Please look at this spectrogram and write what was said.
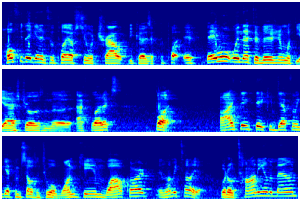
hopefully they get into the playoffs soon with Trout because if the if they won't win that division with the Astros and the Athletics, but I think they can definitely get themselves into a one game wild card. And let me tell you, with Ohtani on the mound,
